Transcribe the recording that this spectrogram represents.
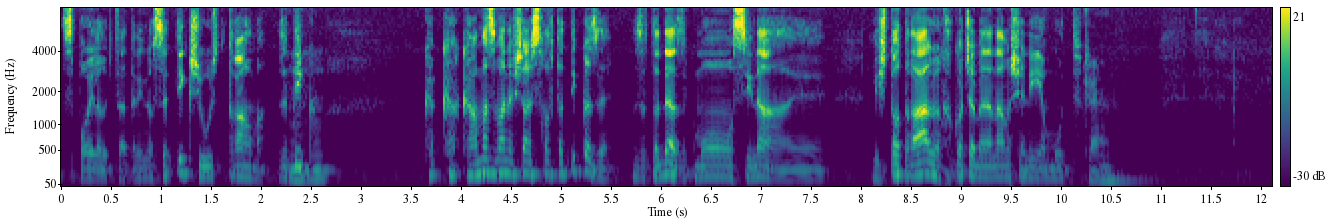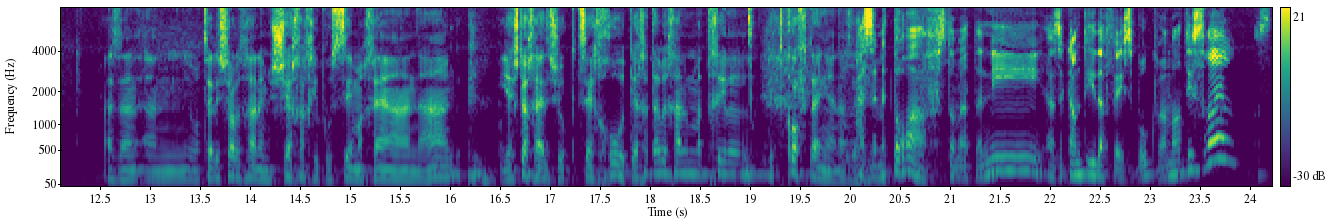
ספוילר קצת, אני נושא תיק שהוא טראומה, זה תיק. כמה זמן אפשר לסחוב את התיק הזה? זה, אתה יודע, זה כמו שנאה, אה, לשתות רעל ולחכות שהבן אדם השני ימות. כן. אז אני, אני רוצה לשאול אותך על המשך החיפושים אחרי הנהג. יש לך איזשהו קצה חוט, איך אתה בכלל מתחיל לתקוף את העניין הזה? אז זה מטורף, זאת אומרת, אני, אז הקמתי דף פייסבוק ואמרתי ישראל, אז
